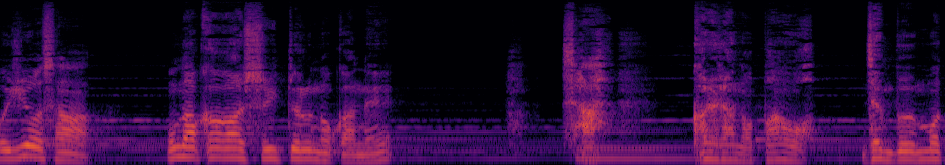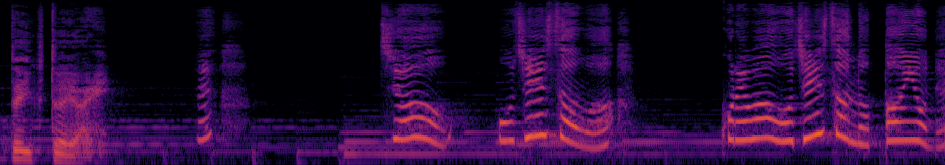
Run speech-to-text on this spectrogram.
お嬢さん、お腹が空いてるのかね？さあ、これらのパンを全部持っていくとよい。え？じゃあ、おじいさんは？これはおじいさんのパンよね？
